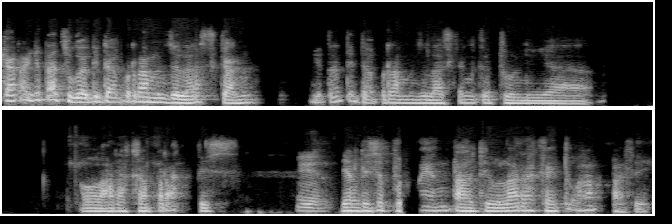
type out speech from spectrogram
karena kita juga tidak pernah menjelaskan, kita tidak pernah menjelaskan ke dunia olahraga praktis. Yeah. Yang disebut mental di olahraga itu apa sih?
